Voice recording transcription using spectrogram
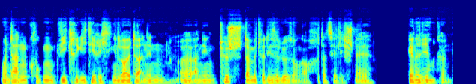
und dann gucken, wie kriege ich die richtigen Leute an den, äh, an den Tisch, damit wir diese Lösung auch tatsächlich schnell generieren können.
